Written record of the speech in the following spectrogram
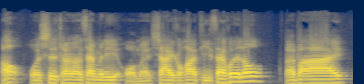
好，我是团长蔡美丽，我们下一个话题再会喽，拜拜。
